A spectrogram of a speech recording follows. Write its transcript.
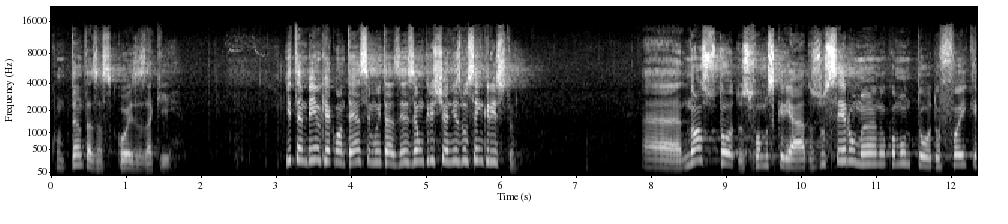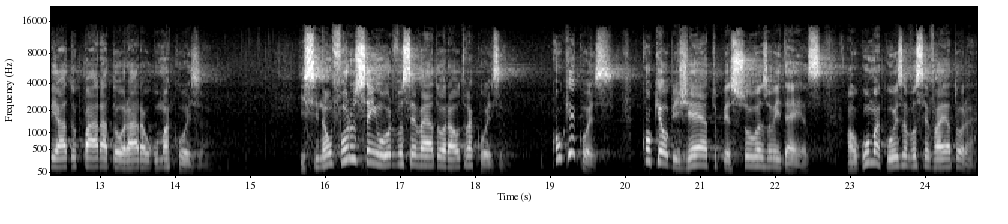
com tantas as coisas aqui? E também o que acontece muitas vezes é um cristianismo sem Cristo. Uh, nós todos fomos criados, o ser humano como um todo foi criado para adorar alguma coisa. E se não for o Senhor, você vai adorar outra coisa. Qualquer coisa. Qualquer objeto, pessoas ou ideias. Alguma coisa você vai adorar.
